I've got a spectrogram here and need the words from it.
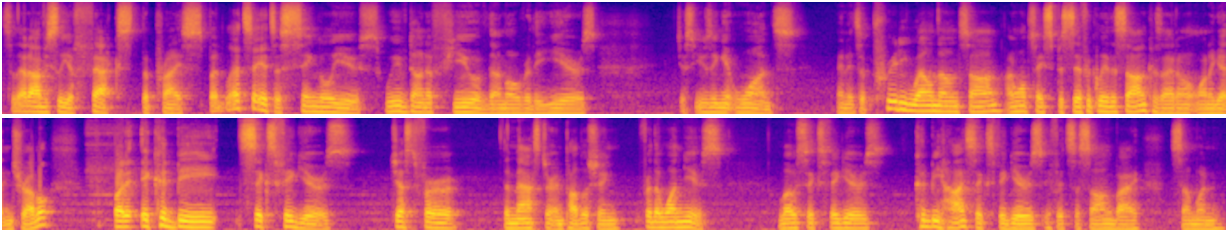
So that obviously affects the price. But let's say it's a single use. We've done a few of them over the years, just using it once. And it's a pretty well known song. I won't say specifically the song because I don't want to get in trouble, but it, it could be six figures just for the master and publishing for the one use. Low six figures, could be high six figures if it's a song by someone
